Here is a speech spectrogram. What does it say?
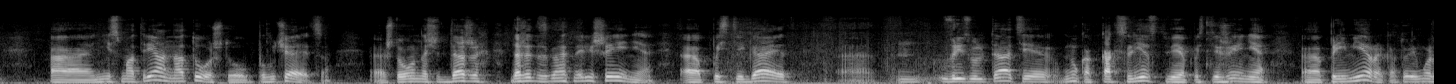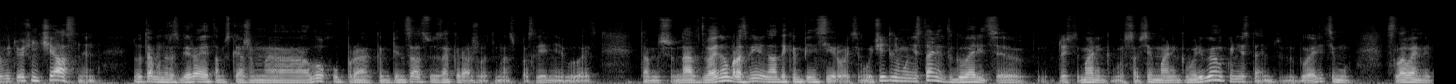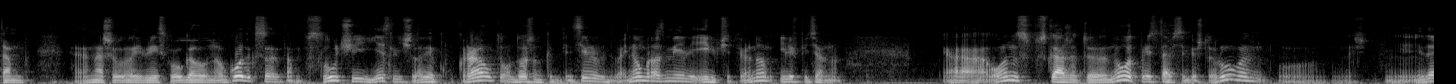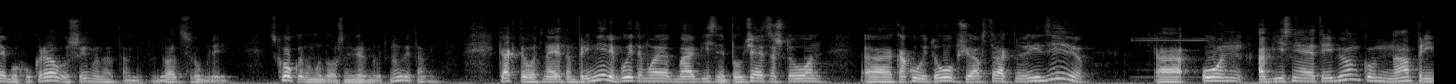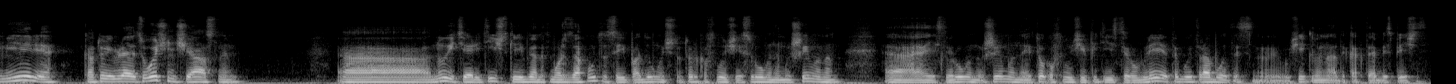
несмотря на то, что получается, э, что он значит, даже, даже это законодательное решение а, постигает а, в результате, ну, как, как следствие постижения а, примера, который может быть очень частным. Ну, там он разбирает, там, скажем, лоху про компенсацию за кражу. Вот у нас последнее бывает там, что на, в двойном размере надо компенсировать. Учитель ему не станет говорить, э, то есть маленькому, совсем маленькому ребенку не станет говорить ему словами там, э, нашего еврейского уголовного кодекса, там, в случае, если человек украл, то он должен компенсировать в двойном размере, или в четверном, или в пятерном. А он скажет, э, ну вот представь себе, что Руван, значит, не, не дай бог, украл у Шимона там, 20 рублей. Сколько он ему должен вернуть? Ну и там как-то вот на этом примере будет ему объяснять. Получается, что он э, какую-то общую абстрактную идею, э, он объясняет ребенку на примере, который является очень частным. Э, ну и теоретически ребенок может запутаться и подумать, что только в случае с Руваном и Шиманом, если Руван и Шимана, и только в случае 50 рублей это будет работать. Ну, учителю надо как-то обеспечить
